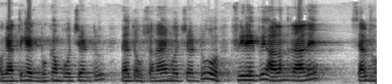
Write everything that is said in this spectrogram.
ఒక ఎత్తగా భూకంపం వచ్చినట్టు లేకపోతే ఒక సునాయం వచ్చినట్టు ఫీల్ అయిపోయి వాళ్ళంతా రాలే సెల్ఫ్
